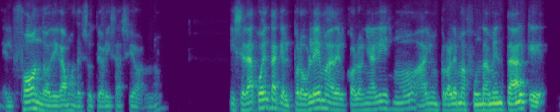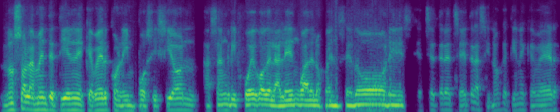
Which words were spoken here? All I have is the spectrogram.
el fondo, digamos, de su teorización. ¿no? Y se da cuenta que el problema del colonialismo, hay un problema fundamental que no solamente tiene que ver con la imposición a sangre y fuego de la lengua de los vencedores, etcétera, etcétera, sino que tiene que ver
